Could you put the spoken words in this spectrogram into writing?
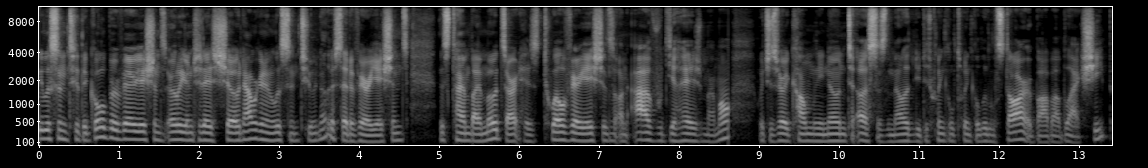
We listened to the Goldberg variations earlier in today's show. Now we're going to listen to another set of variations, this time by Mozart, his 12 variations on Ah vous dirai-je maman, which is very commonly known to us as the melody to Twinkle Twinkle Little Star or Baba Black Sheep.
